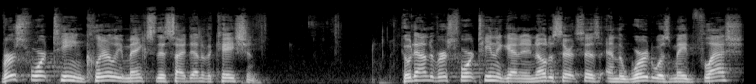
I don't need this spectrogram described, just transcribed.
Verse 14 clearly makes this identification. Go down to verse 14 again, and notice there it says, And the Word was made flesh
